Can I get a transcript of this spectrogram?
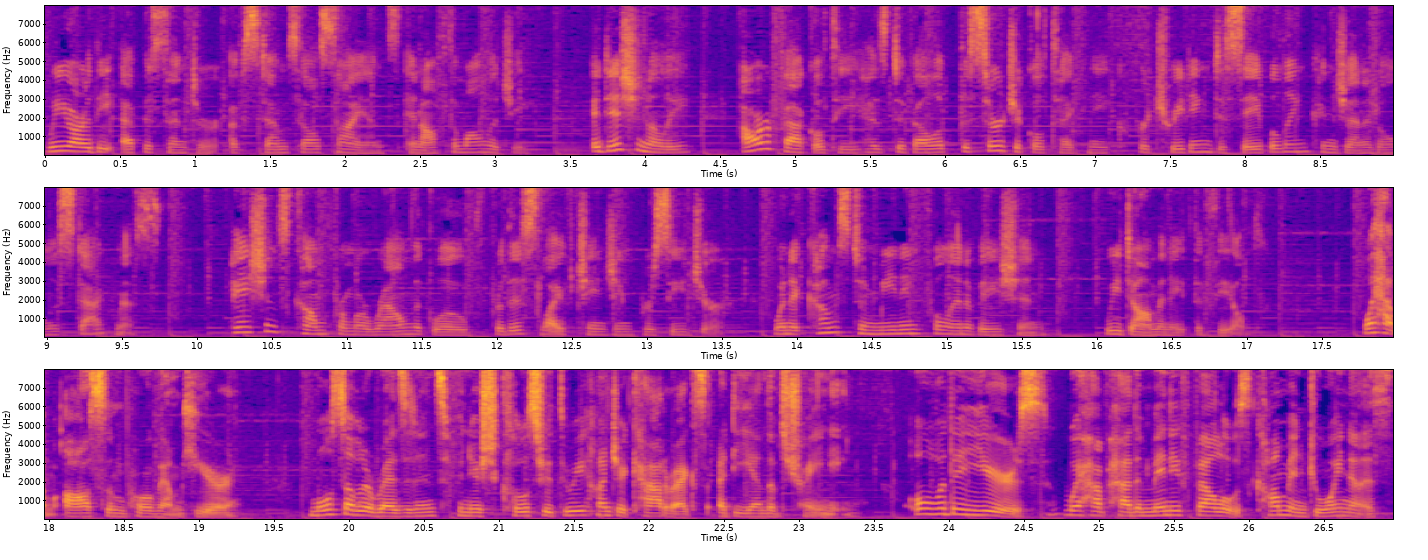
We are the epicenter of stem cell science in ophthalmology. Additionally, our faculty has developed the surgical technique for treating disabling congenital nystagmus. Patients come from around the globe for this life-changing procedure. When it comes to meaningful innovation, we dominate the field. We have awesome program here. Most of the residents finish close to 300 cataracts at the end of training. Over the years, we have had many fellows come and join us,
